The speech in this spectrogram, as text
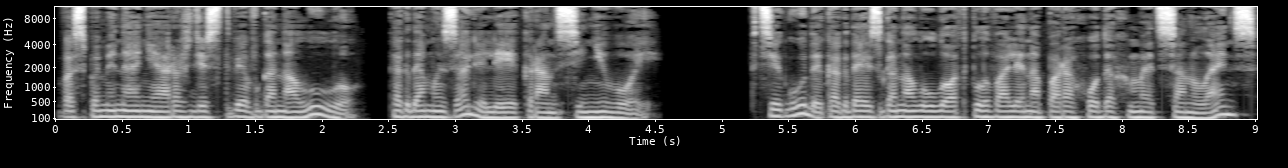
Воспоминания о Рождестве в Ганалулу, когда мы залили экран синевой. В те годы, когда из Ганалулу отплывали на пароходах Мэдсон Лайнс,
